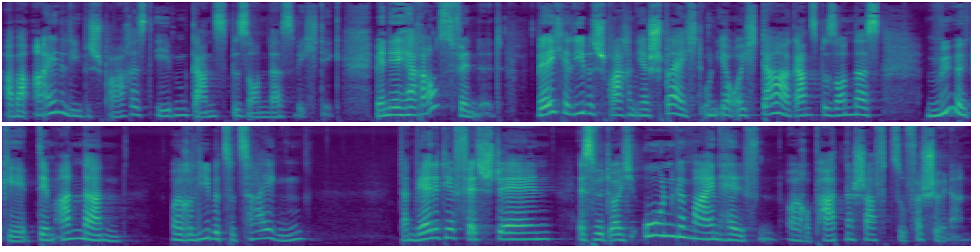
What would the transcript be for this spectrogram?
Aber eine Liebessprache ist eben ganz besonders wichtig. Wenn ihr herausfindet, welche Liebessprachen ihr sprecht und ihr euch da ganz besonders Mühe gebt, dem anderen eure Liebe zu zeigen, dann werdet ihr feststellen, es wird euch ungemein helfen, eure Partnerschaft zu verschönern.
